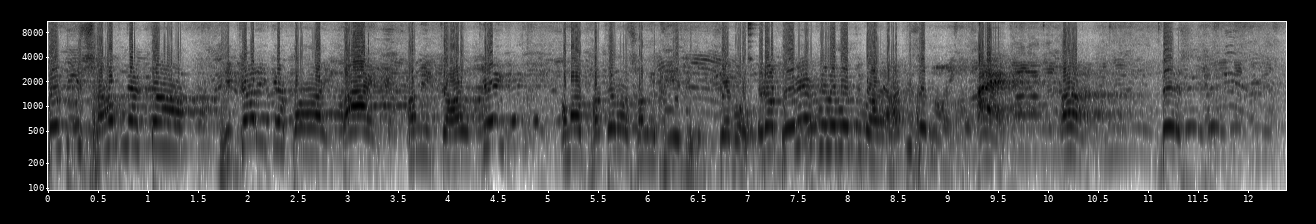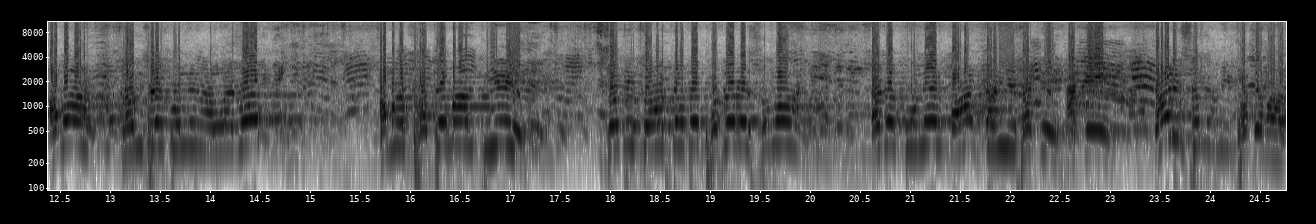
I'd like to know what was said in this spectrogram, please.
যদি সামনে একটা ভিকারিকে পাই ভাই আমি কালকেই আমার ফাতেমার সঙ্গে দিয়ে দিব। দেব। এটা বইয়ের বলে বলছি ভাই হাদিসের নয়। হ্যাঁ। হ্যাঁ বেশ। আবার নবী সাহেব বললেন আল্লাহ গো আমার ফাতেমার বিয়ে যদি দরজাতে ফজরের সময় একটা বোনের বাদ দাঁড়িয়ে থাকে থাকে। তারই সঙ্গে আমি ফাতেমার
